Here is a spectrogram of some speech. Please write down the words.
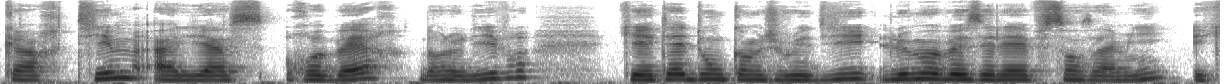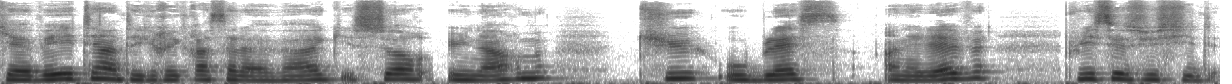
car Tim, alias Robert dans le livre, qui était donc, comme je vous l'ai dit, le mauvais élève sans amis et qui avait été intégré grâce à la vague, sort une arme, tue ou blesse un élève, puis se suicide.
